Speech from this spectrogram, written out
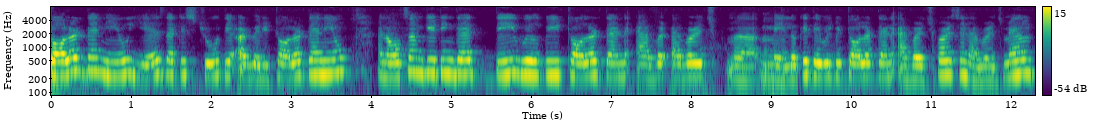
taller than you yes that is true. They are very taller than you. And also i'm getting that they will be taller than aver average uh, male okay? They will be taller than average person average male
